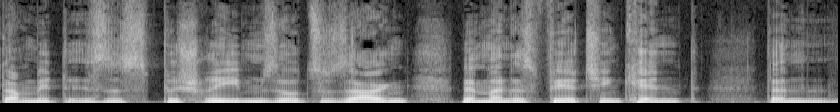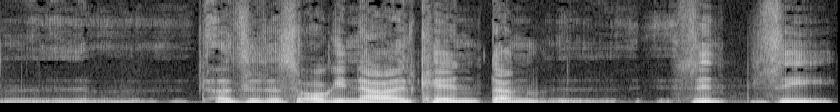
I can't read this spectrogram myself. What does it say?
damit ist es beschrieben sozusagen. Wenn man das Pferdchen kennt, dann, also das Original kennt, dann sind sie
